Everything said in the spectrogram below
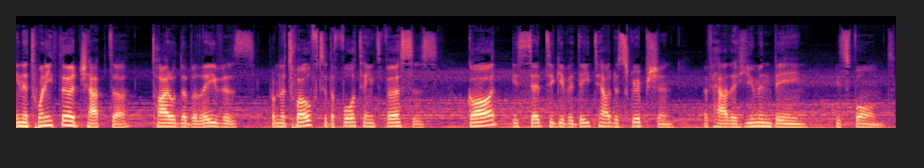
In the 23rd chapter, titled The Believers, from the 12th to the 14th verses, God is said to give a detailed description of how the human being is formed.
